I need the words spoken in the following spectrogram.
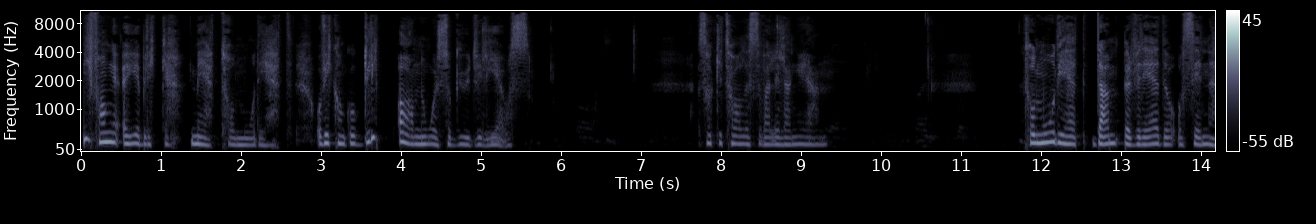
Vi fanger øyeblikket med tålmodighet, og vi kan gå glipp av noe som Gud vil gi oss. Jeg skal ikke tale så veldig lenge igjen. Tålmodighet demper vrede og sinne.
